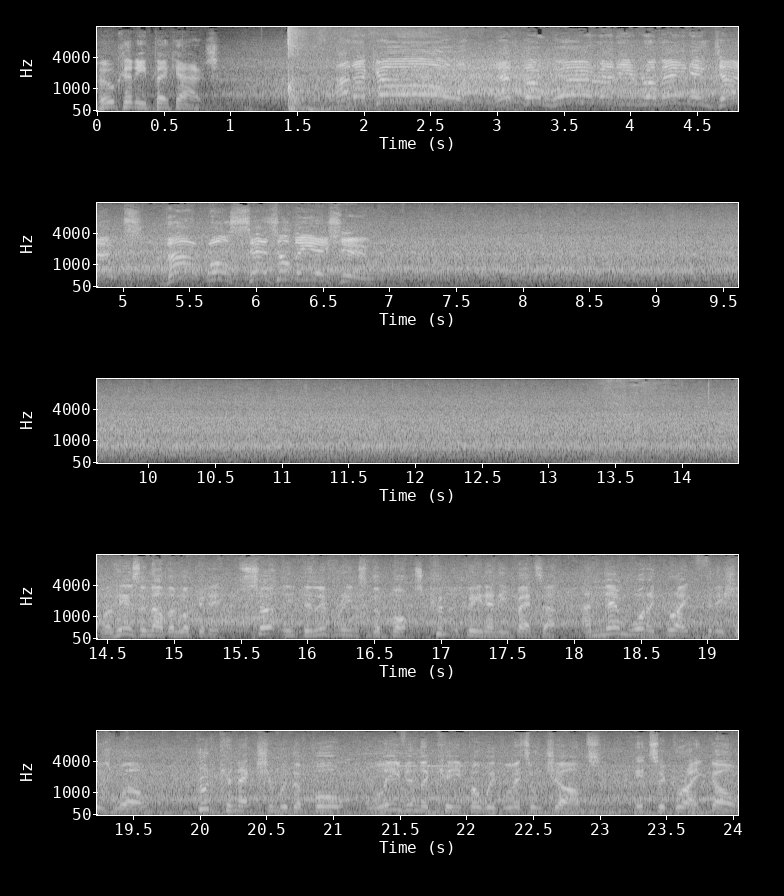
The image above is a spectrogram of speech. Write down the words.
Who can he pick out? And a goal! If there were any remaining doubts, that will settle the issue. Well, here's another look at it. Certainly delivery into the box couldn't have been any better. And then what a great finish as well. Good connection with the ball, leaving the keeper with little chance. It's a great goal.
